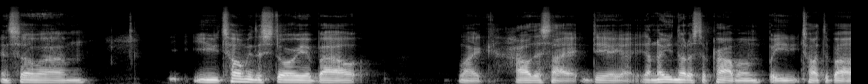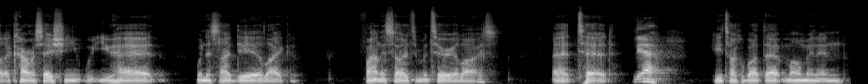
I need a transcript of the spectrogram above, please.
And so um, you told me the story about like how this idea. I know you noticed the problem, but you talked about a conversation you, you had when this idea like finally started to materialize at TED. Yeah. Can you talk about that moment and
